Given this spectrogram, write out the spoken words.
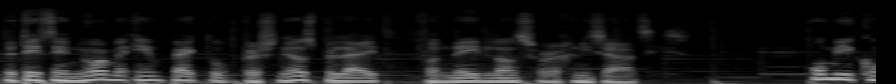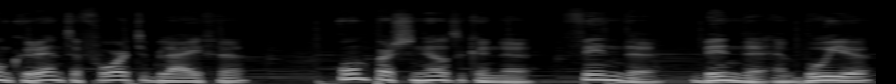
Dit heeft enorme impact op het personeelsbeleid van Nederlandse organisaties. Om je concurrenten voor te blijven, om personeel te kunnen vinden, binden en boeien,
